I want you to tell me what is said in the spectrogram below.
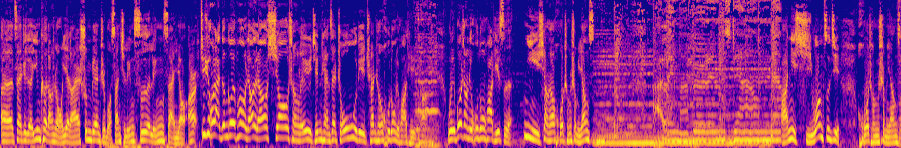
呃，在这个映客当中也来顺便直播三七零四零三幺二，继续回来跟各位朋友聊一聊笑声雷雨今天在周五的全程互动的话题啊。微博上的互动话题是你想要活成什么样子？啊，你希望自己活成什么样子？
